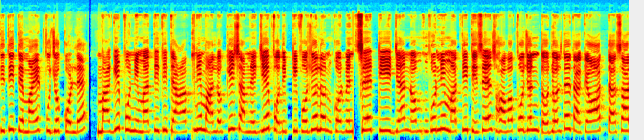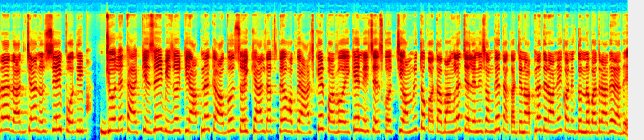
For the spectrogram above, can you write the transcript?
তিথিতে মায়ের পুজো করলে। মাঘী পূর্ণিমা তিথিতে আপনি মা লক্ষ্মীর সামনে যে প্রদীপটি প্রজ্বলন করবেন, সেটি যেন পূর্ণিমা তিথি শেষ হওয়া পর্যন্ত জ্বলতে থাকে। অর্থাৎ সারা রাত যেন সেই প্রদীপ জ্বলে থাকে। সেই বিষয়টি আপনাকে অবশ্যই খেয়াল রাখতে হবে। আজকের পর্ব এখানেই শেষ করছি। অমৃত কথা বাংলা চ্যানেলের সঙ্গে থাকার জন্য আপনাদের অনেক অনেক ধন্যবাদ। রাধে রাধে।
